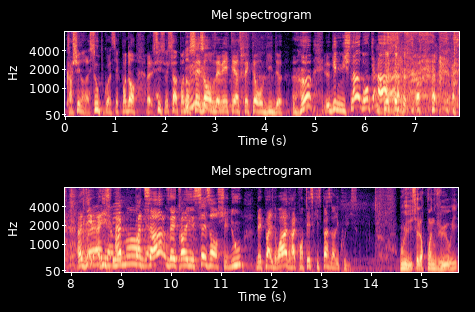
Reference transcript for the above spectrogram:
craché dans la soupe, quoi. C'est-à-dire que pendant, euh, si c'est ça, pendant Oui. 16 ans, vous avez été inspecteur au guide. Uhum. Le guide Michelin, donc, a, a dit, a Ah, moment, pas de a- ça. Vous avez travaillé 16 ans chez nous, vous n'avez pas le droit de raconter ce qui se passe dans les coulisses. Oui, c'est leur point de vue, oui.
